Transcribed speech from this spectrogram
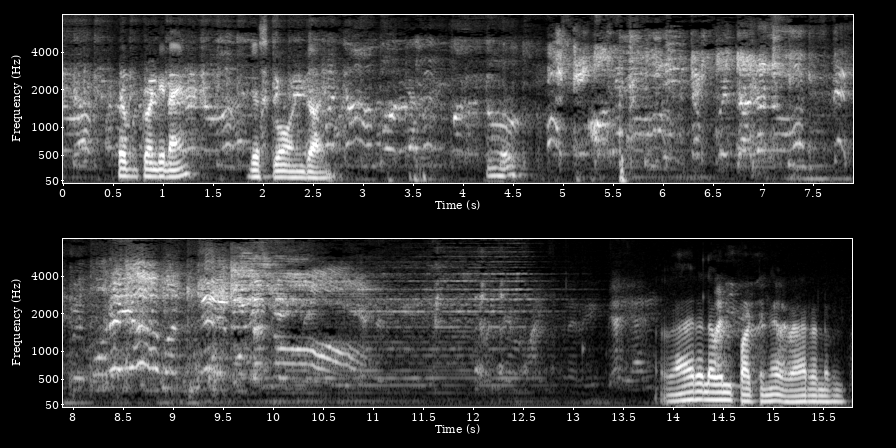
Feb twenty nine just go and join வேற லெவல் பாட்டுங்க வேற level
